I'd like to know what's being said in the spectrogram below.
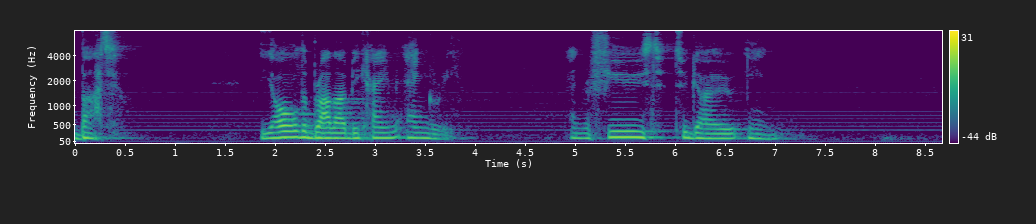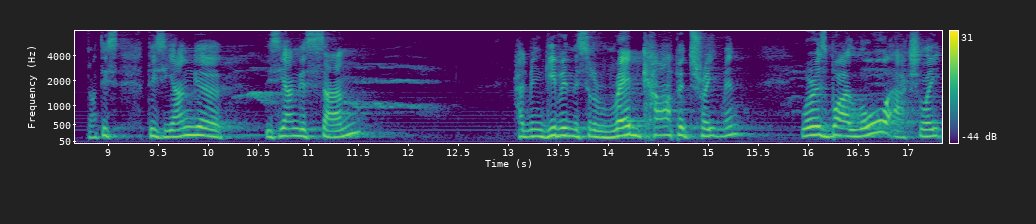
But the older brother became angry and refused to go in. This, this, younger, this younger son had been given this sort of red carpet treatment, whereas by law, actually,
